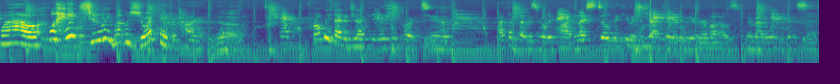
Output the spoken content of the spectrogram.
Wow. Well, hey, Julie, what was your favorite part? Yeah. Yeah, probably that ejaculation part too. I thought that was really hot, and I still think he was ejaculating the Urviles, no matter what you guys said.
